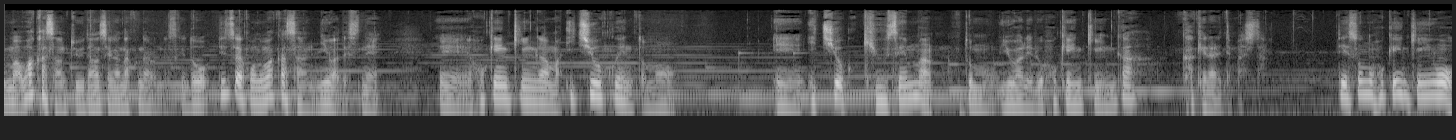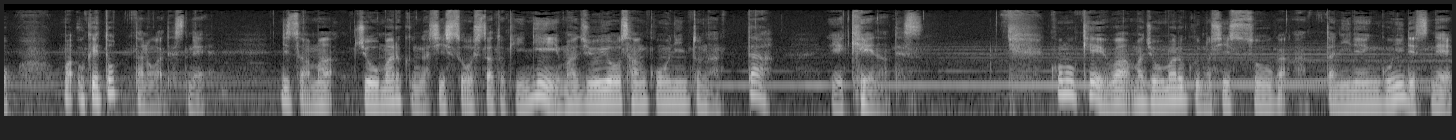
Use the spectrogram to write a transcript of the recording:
ー、まあ、若さんという男性が亡くなるんですけど実はこの若さんにはですね、えー、保険金がまあ1億円とも、えー、1億9,000万とも言われる保険金がかけられてました。でその保険金を、まあ、受け取ったのがですね実はまあジョー・マル君が失踪した時に、まあ、重要参考人となった、えー、K なんです。この K は、まあ、ジョー・マル君の失踪があった2年後にですね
